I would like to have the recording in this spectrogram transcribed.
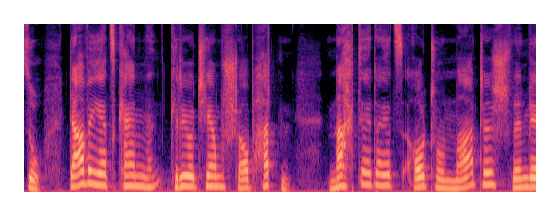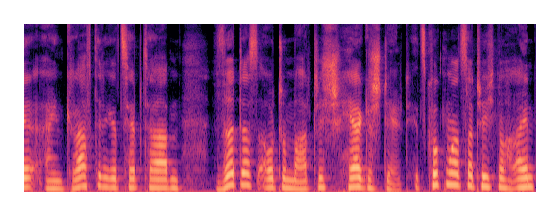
So, da wir jetzt keinen Kryotheumstaub hatten, macht er da jetzt automatisch, wenn wir ein Crafting-Rezept haben, wird das automatisch hergestellt. Jetzt gucken wir uns natürlich noch ein,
